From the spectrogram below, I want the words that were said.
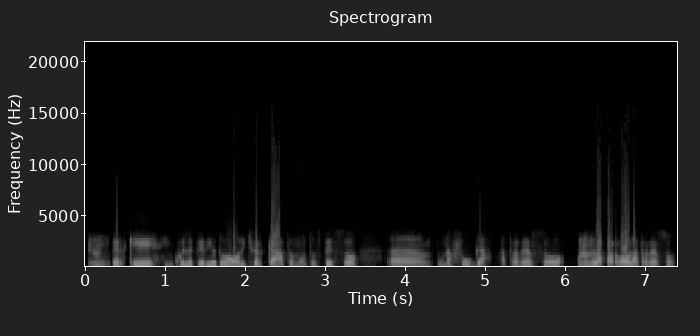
perché in quel periodo ho ricercato molto spesso eh, una fuga attraverso la parola, attraverso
